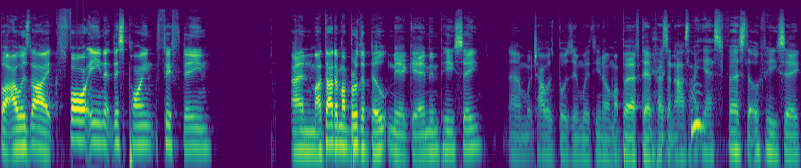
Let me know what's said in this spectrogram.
but I was like 14 at this point, 15. And my dad and my brother built me a gaming PC, um, which I was buzzing with. You know, my birthday present. I was like, yes, first little PC.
